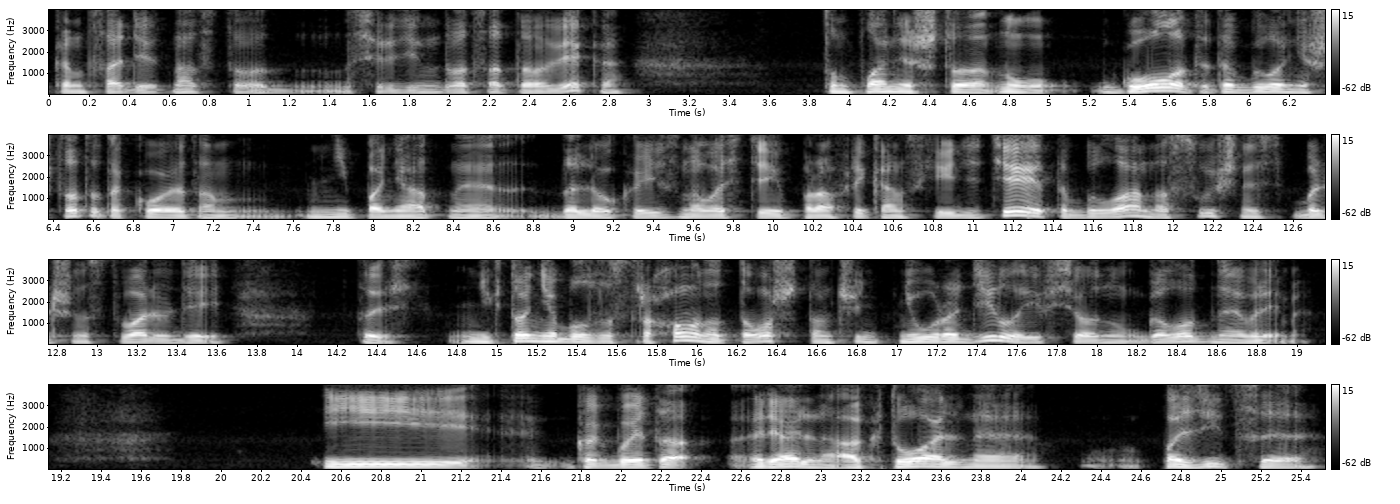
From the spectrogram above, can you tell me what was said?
конца 19-го, середины 20 века, в том плане, что, ну, голод это было не что-то такое там непонятное, далекое из новостей про африканских детей, это была насущность большинства людей. То есть никто не был застрахован от того, что там что-нибудь не уродило и все, ну, голодное время. И как бы это реально актуальная позиция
